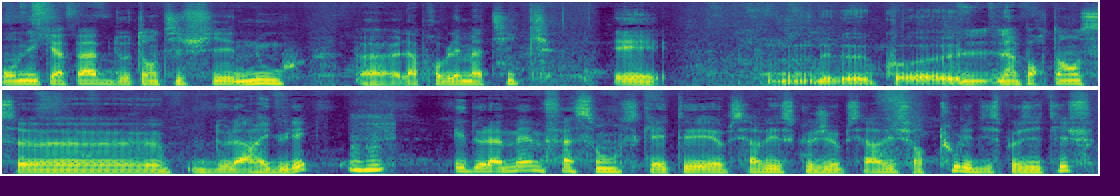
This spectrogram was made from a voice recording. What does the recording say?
On est capable d'authentifier, nous, la problématique et l'importance de la réguler. Mhm. Et de la même façon, ce qui a été observé, ce que j'ai observé sur tous les dispositifs,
